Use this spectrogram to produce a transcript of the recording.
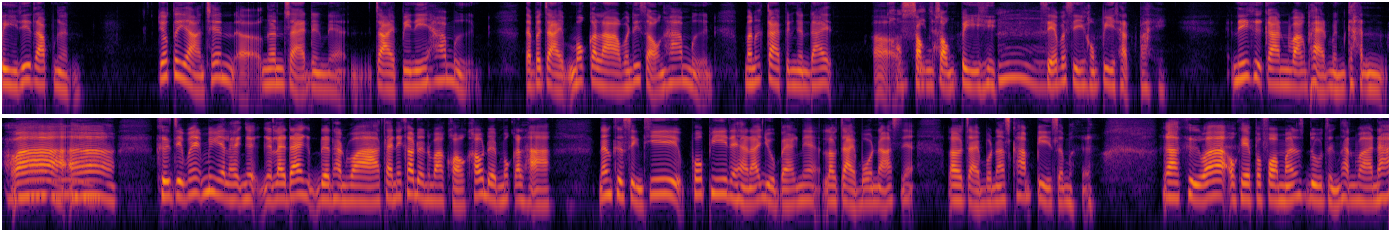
ปีที่รับเงิน ยกตัวอย่างเช่นเอ่อเงินแสนหนึ่งเนี่ยจ่ายปีนี้ห้าหมื่นแต่ไปจ่ายมกราวันที่สองห้าหมื่นมันก็กลายเป็นเงินได้เอ่อของปีสองถัดสองปีอืมเสียภาษีของปีถัดไป นี่คือการวางแผนเหมือนกันอ๋อว่าอ่าคือจริงไม่ไม่มีอะไรเงินเงินรายได้เดือนธันวาแทนที่เข้าเดือนธันวาขอเข้าเดือนมกรานั่นคือสิ่งที่พวกพี่ในฐานะอยู่แบงค์เนี่ยเราจ่ายโบนัสเนี่ยเราจ่ายโบนัสข้ามปีเสมอ ก็คือว่าโอเค performance ดูถึงธันวานะ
